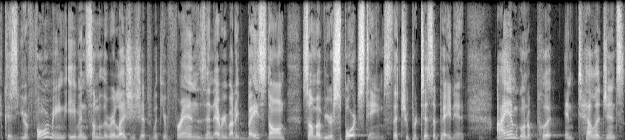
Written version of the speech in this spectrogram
because you're forming even some of the relationships with your friends and everybody based on some of your sports teams that you participate in. I am going to put intelligence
